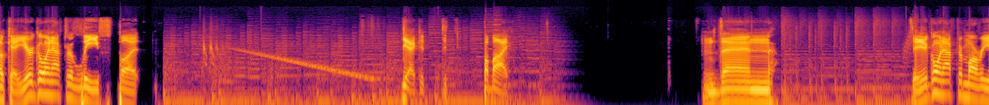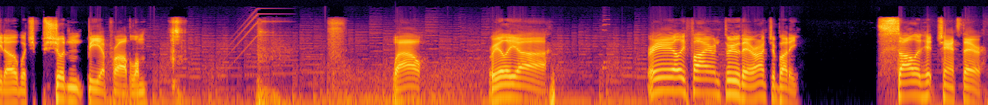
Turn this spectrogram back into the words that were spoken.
Okay, you're going after Leaf, but. Yeah, get. Bye bye. And then. Yeah, you're going after Marita, which shouldn't be a problem. wow. Really, uh. Really firing through there, aren't you, buddy? Solid hit chance there.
